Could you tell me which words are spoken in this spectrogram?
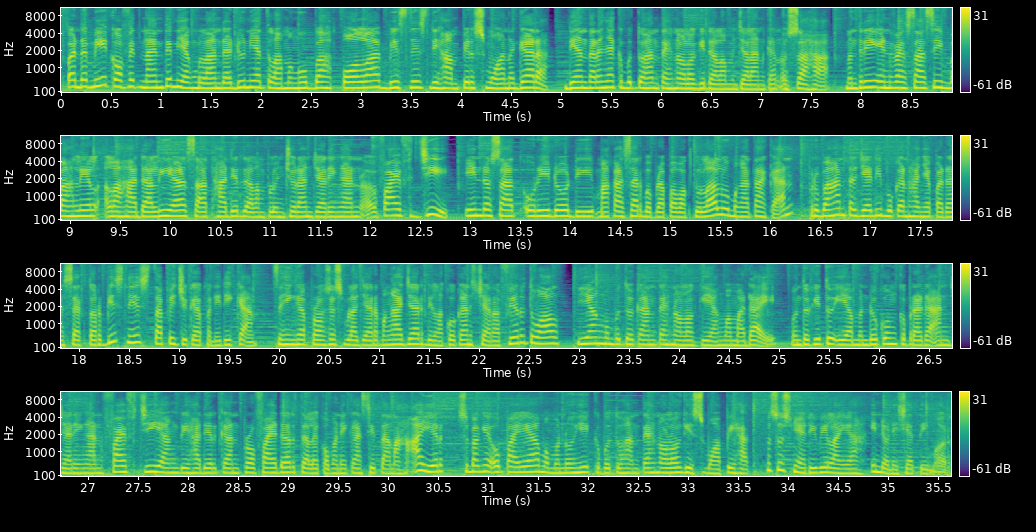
Pandemi COVID-19 yang melanda dunia telah mengubah pola bisnis di hampir semua negara, di antaranya kebutuhan teknologi dalam menjalankan usaha. Menteri Investasi Bahlil Lahadalia saat hadir dalam peluncuran jaringan 5G Indosat Urido di Makassar beberapa waktu lalu mengatakan, perubahan terjadi bukan hanya pada sektor bisnis tapi juga pendidikan, sehingga proses belajar mengajar dilakukan secara virtual yang membutuhkan teknologi yang memadai. Untuk itu ia mendukung keberadaan jaringan 5G yang dihadirkan provider telekomunikasi tanah air sebagai upaya memenuhi kebutuhan teknologi semua pihak, khususnya di wilayah Indonesia Timur.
